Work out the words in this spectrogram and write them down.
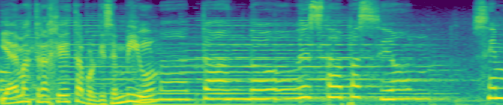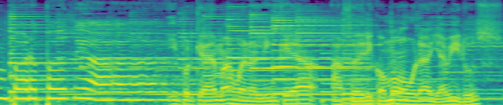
Y además traje esta porque es en vivo. Matando esta pasión sin parpadear. Y porque además, bueno, linkea a Federico Moura y a Virus,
